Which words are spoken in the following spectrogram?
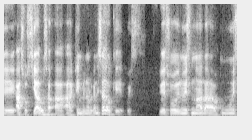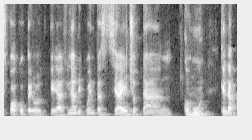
eh, asociados a, a, crimen organizado, que pues eso no es nada, no es poco, pero que al final de cuentas se ha hecho tan común que la,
